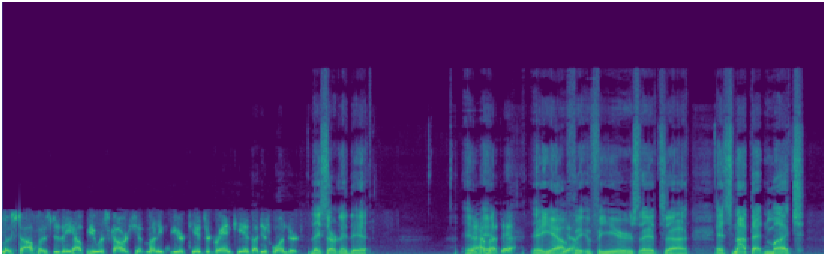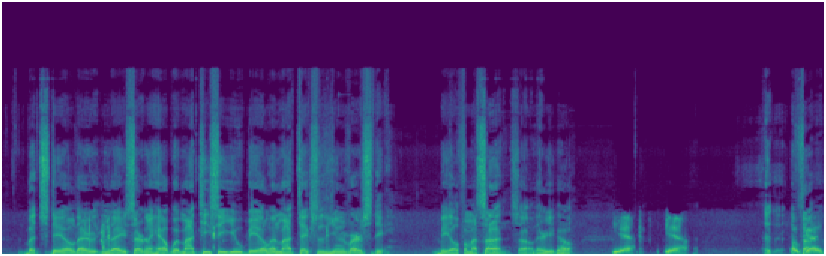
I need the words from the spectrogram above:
Mustafa's, do they help you with scholarship money for your kids or grandkids? I just wondered. They certainly did. Now, how about that? Uh, yeah, Yeah. For, for years. It's uh, it's not that much, but still, they they certainly help with my TCU bill and my Texas University bill for my son. So there you go. Yeah, yeah. Okay. So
